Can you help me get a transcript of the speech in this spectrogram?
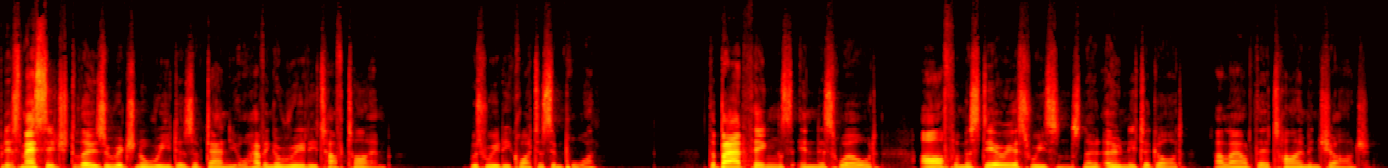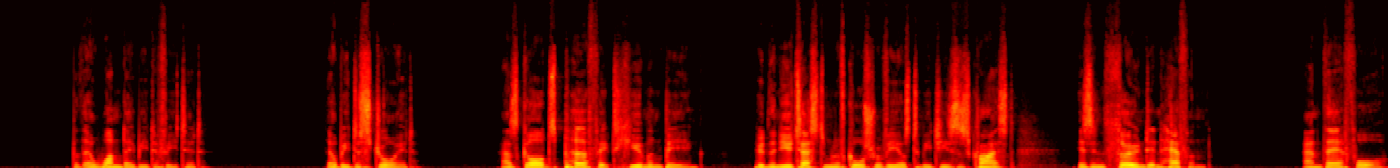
But its message to those original readers of Daniel having a really tough time was really quite a simple one. The bad things in this world are, for mysterious reasons known only to God, allowed their time in charge, but they'll one day be defeated. They'll be destroyed as God's perfect human being, whom the New Testament, of course, reveals to be Jesus Christ, is enthroned in heaven and therefore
